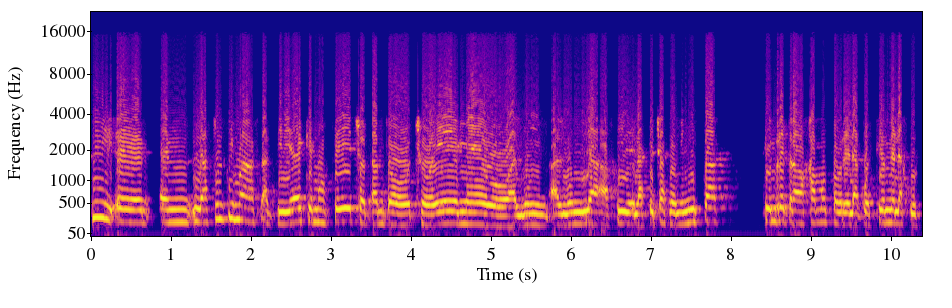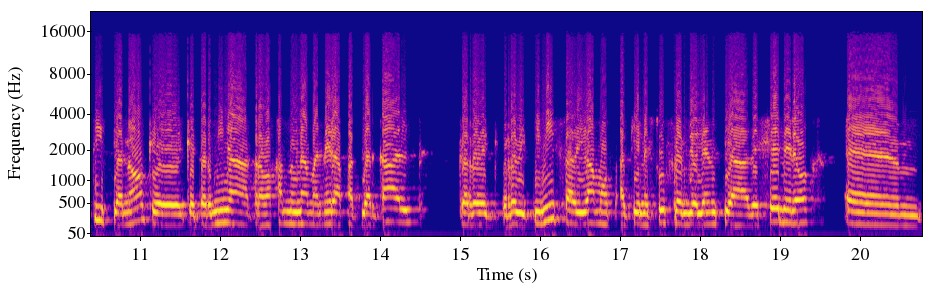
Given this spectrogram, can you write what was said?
Sí, eh, en las últimas actividades que hemos hecho, tanto 8M o algún, algún día así de las fechas feministas, siempre trabajamos sobre la cuestión de la justicia, ¿no? Que, que termina trabajando de una manera patriarcal, que revictimiza, digamos, a quienes sufren violencia de género. Eh,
